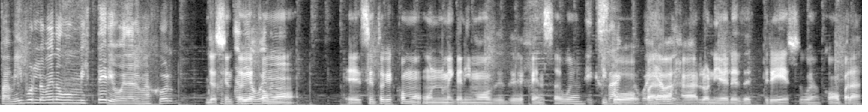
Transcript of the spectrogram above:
Para mí, por lo menos, es un misterio, weón. A lo mejor. Yo siento que es bueno. como. Eh, siento que es como un mecanismo de, de defensa, weón. Exacto, tipo, para allá bajar los niveles de estrés, weón. Como para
